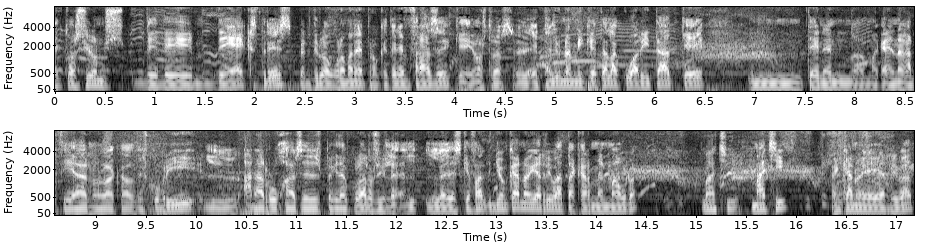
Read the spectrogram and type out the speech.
actuacions de, de, de extras, per dir-ho d'alguna manera, però que tenen frase que, ostres, et talla una miqueta la qualitat que mm, tenen Macarena García no la cal descobrir Ana Rujas és espectacular o sigui, les que fan... jo encara no he arribat a Carmen Maura Machi. Machi, encara no hi he arribat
